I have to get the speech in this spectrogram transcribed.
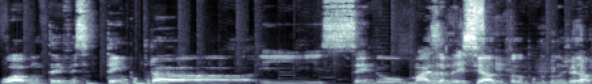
o álbum teve esse tempo pra ir sendo mais Amadurecer. apreciado pelo público no geral.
